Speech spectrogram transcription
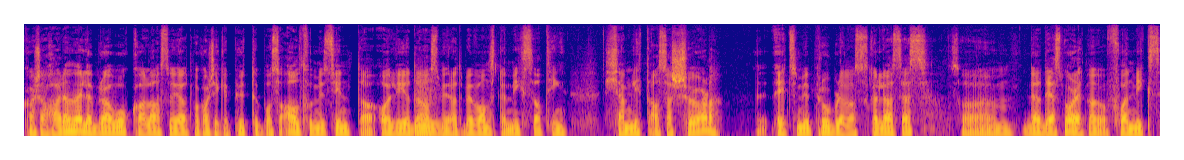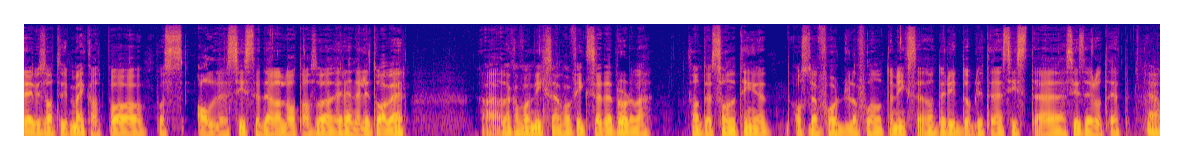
kanskje har en veldig bra vokal da, som gjør at man kanskje ikke putter på så altfor mye synter og lyder som gjør at det blir vanskelig å mikse, at ting kommer litt av seg sjøl. Det er ikke så mye problemer som skal løses. Så um, Det er det som er ålreit med å få en mikser. Hvis at vi merker at på, på aller siste del av låta så renner litt over, ja, ja, da kan få mikseren få fikse det problemet. Sånn, Det er sånne ting også en fordel å få noe til å mikse. Sant? Rydde opp litt i den siste, siste rotet ditt. Ja.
